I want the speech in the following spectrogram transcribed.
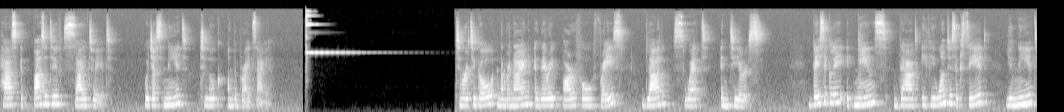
has a positive side to it. We just need to look on the bright side. Two more to go. Number nine, a very powerful phrase blood, sweat, and tears. Basically, it means that if you want to succeed, you need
